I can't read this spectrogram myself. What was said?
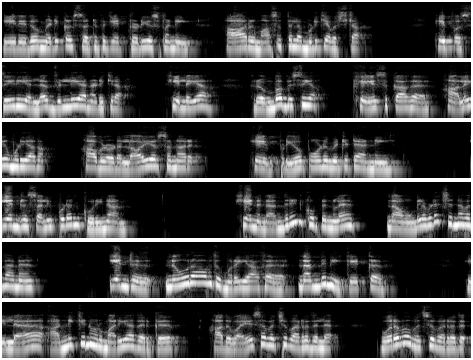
ஏதேதோ மெடிக்கல் சர்டிபிகேட் ப்ரொடியூஸ் பண்ணி ஆறு மாசத்துல முடிக்க வச்சிட்டா. இப்போ சீரியல்ல வில்லியா நடிக்கிறா. இல்லையா? ரொம்ப பிஸியா கேஸுக்காக அலைய முடியாதான். அவளோட லாயர் சொன்னாரு. எப்படியோ போன விட்டுட்ட அண்ணி என்று சலிப்புடன் கூறினான். என்ன நந்தினின்னு கூப்பிடுங்களேன் நான் உங்களை விட சின்னவதானே என்று நூறாவது முறையாக நந்தினி கேட்க. இல்ல அன்னைக்குன்னு ஒரு மரியாதை இருக்கு. அது வயசை வச்சு வர்றதில்ல. உறவை வச்சு வர்றது.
